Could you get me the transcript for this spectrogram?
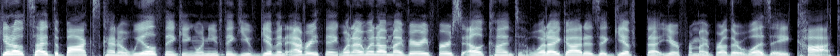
Get outside the box kind of wheel thinking when you think you've given everything. When I went on my very first elk hunt, what I got as a gift that year from my brother was a cot.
